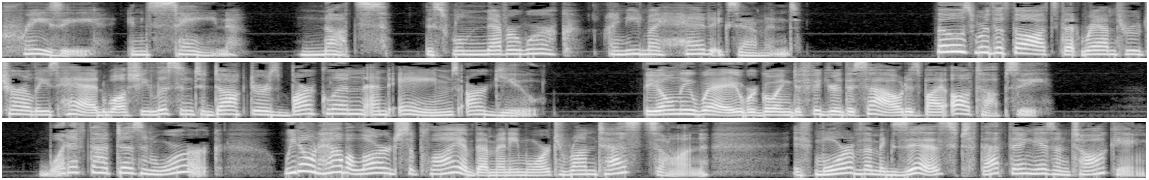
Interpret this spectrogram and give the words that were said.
Crazy, insane, nuts. This will never work. I need my head examined. Those were the thoughts that ran through Charlie's head while she listened to doctors Barklin and Ames argue. The only way we're going to figure this out is by autopsy. What if that doesn't work? We don't have a large supply of them anymore to run tests on. If more of them exist, that thing isn't talking.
